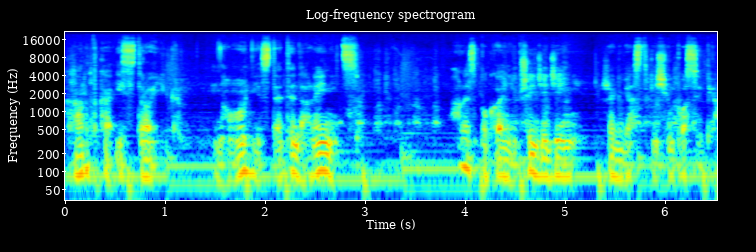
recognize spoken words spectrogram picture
kartka i stroik. No, niestety dalej nic. Ale spokojnie, przyjdzie dzień, że gwiazdki się posypią.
